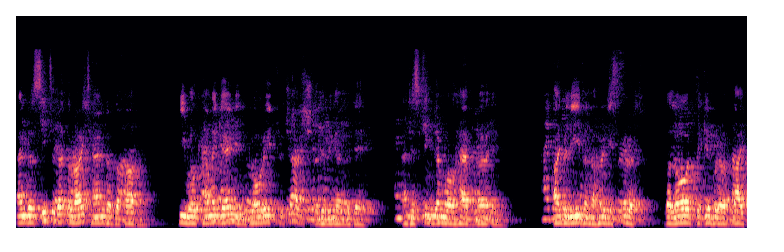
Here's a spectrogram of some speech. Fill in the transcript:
and is seated at the right hand of the Father. He will come again in glory to judge the living and the dead, and his kingdom will have no end. I believe in the Holy Spirit, the Lord, the giver of life,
